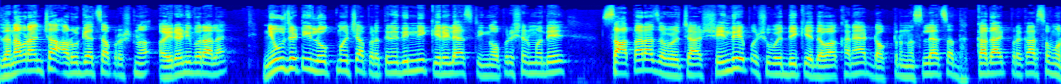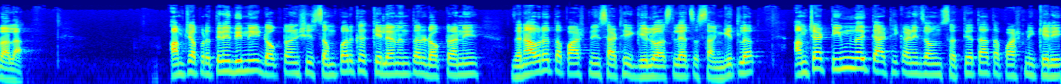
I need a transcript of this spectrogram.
जनावरांच्या आरोग्याचा प्रश्न ऐरणीवर आलाय. न्यूज एटीन लोकमतच्या प्रतिनिधींनी केलेल्या स्टिंग ऑपरेशनमध्ये सातारा जवळच्या पशुवैद्यकीय दवाखान्यात डॉक्टर नसल्याचा धक्कादायक प्रकार समोर आला. आमच्या प्रतिनिधींनी डॉक्टरांशी संपर्क केल्यानंतर डॉक्टरांनी जनावरं तपासणीसाठी गेलो असल्याचं सांगितलं. आमच्या टीमनं त्या ठिकाणी जाऊन सत्यता तपासणी केली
